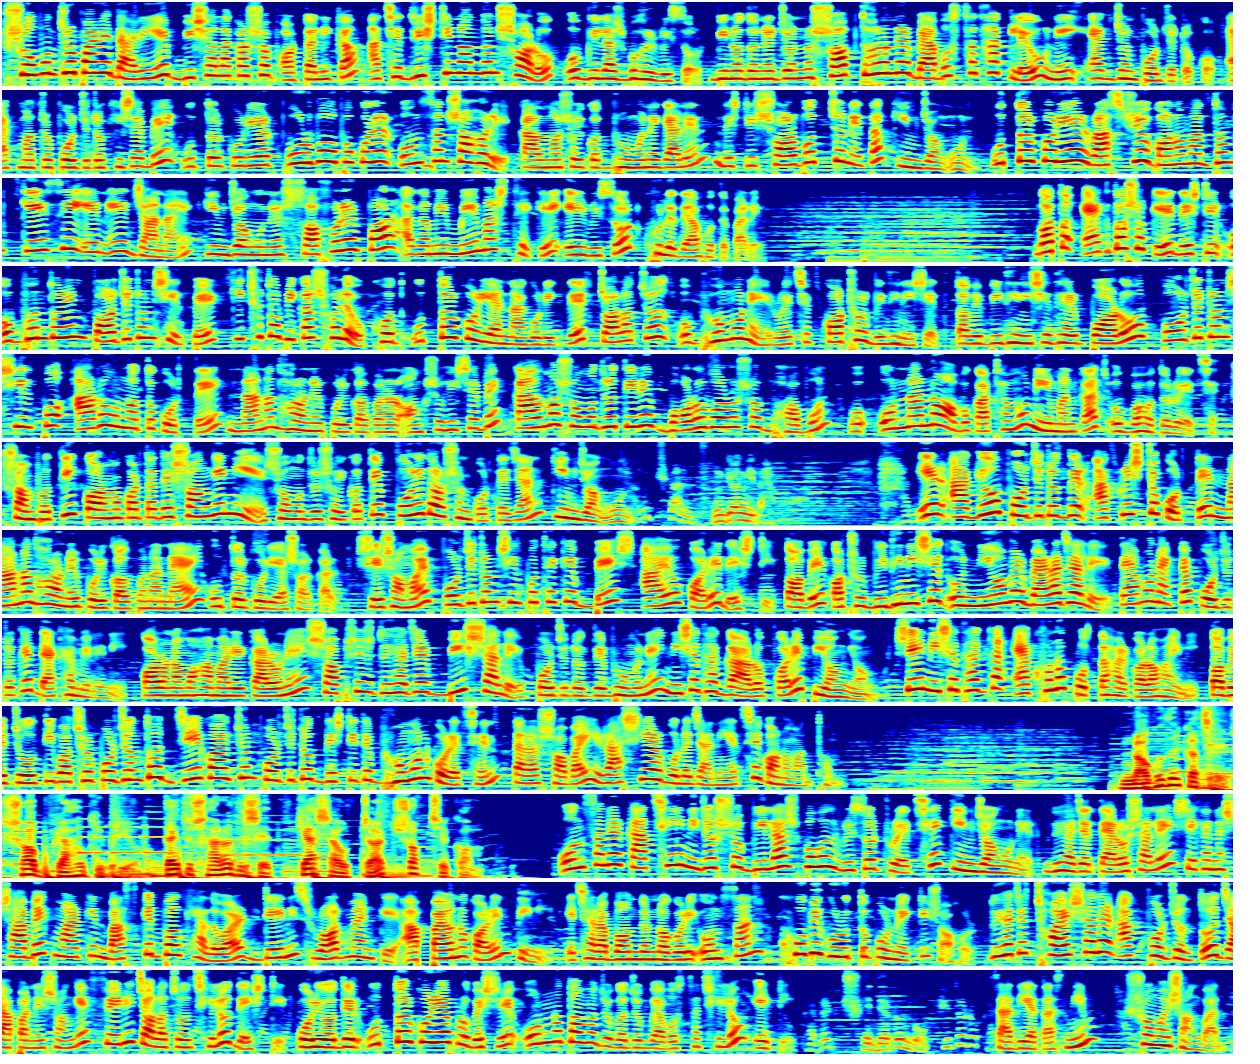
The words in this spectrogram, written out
সমুদ্র পাড়ে দাঁড়িয়ে বিশালাকার সব অট্টালিকা, আছে দৃষ্টিনন্দন সড়ক ও বিলাসবহুল রিসোর্ট। বিনোদনের জন্য সব ধরনের ব্যবস্থা থাকলেও নেই একজন পর্যটকও। একমাত্র পর্যটক হিসেবে উত্তর কোরিয়ার পূর্ব উপকূলের ওনসান শহরে কালমা সৈকত ভ্রমণে গেলেন দেশটির সর্বোচ্চ নেতা কিম জং উন উত্তর কোরিয়ার রাষ্ট্রীয় গণমাধ্যম কেসিএনএ জানায়, কিম জং উনের সফরের পর আগামী মে মাস থেকে এই রিসোর্ট খুলে দেওয়া হতে পারে। গত এক দশকে দেশটির অভ্যন্তরীণ পর্যটন শিল্পের কিছুটা বিকাশ হলেও খোদ উত্তর কোরিয়ার নাগরিকদের চলাচল ও ভ্রমণে রয়েছে কঠোর বিধিনিষেধ। তবে বিধিনিষেধের পরও পর্যটন শিল্প আরও উন্নত করতে নানা ধরনের পরিকল্পনার অংশ হিসেবে কালমা সমুদ্র তীরে বড় বড় সব ভবন ও অন্যান্য অবকাঠামো নির্মাণ কাজ অব্যাহত রয়েছে। সম্প্রতি কর্মকর্তাদের সঙ্গে নিয়ে সমুদ্র সৈকতে পরিদর্শন করতে যান কিম জং উন এর আগেও পর্যটকদের আকৃষ্ট করতে নানা ধরনের পরিকল্পনা নেয় উত্তর কোরিয়া সরকার। সে সময় পর্যটন শিল্প থেকে বেশ আয়ও করে দেশটি। তবে কঠোর বিধিনিষেধ ও নিয়মের বেড়াজালে তেমন একটা পর্যটকের দেখা মেলেনি। করোনা মহামারীর কারণে সবশেষ দুই হাজার বিশ সালে পর্যটকদের ভ্রমণে নিষেধাজ্ঞা আরোপ করে পিয়ংইয়ং। সেই নিষেধাজ্ঞা এখনও প্রত্যাহার করা হয়নি। তবে চলতি বছর পর্যন্ত যে কয়েকজন পর্যটক দেশটিতে ভ্রমণ করেছেন, তারা সবাই রাশিয়ার বলে জানিয়েছে গণমাধ্যম। নগদের কাছে সব গ্রাহকই প্রিয়। তাই তো সারা দেশে ক্যাশ আউট চার্জ সবচেয়ে কম। ওনসানের কাছেই নিজস্ব বিলাসবহুল রিসোর্ট রয়েছে কিম জংউনের। দুই সালে সেখানে সাবেক মার্কিন বাস্কেটবল খেলোয়াড় ডেনিস রডম্যানকে আপ্যায়নও করেন তিনি। এছাড়া বন্দরনগরী ওনসান খুবই গুরুত্বপূর্ণ একটি শহর। দুই হাজার ছয় সালের আগ পর্যন্ত জাপানের সঙ্গে ফেরি চলাচল ছিল দেশটির। কোরিয়দের উত্তর কোরিয়া প্রবেশে অন্যতম যোগাযোগ ব্যবস্থা ছিল এটি। সাদিয়া তাসনিম, সময় সংবাদ।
